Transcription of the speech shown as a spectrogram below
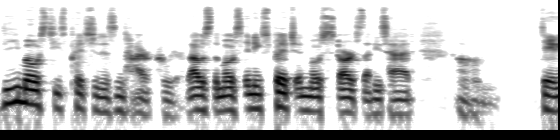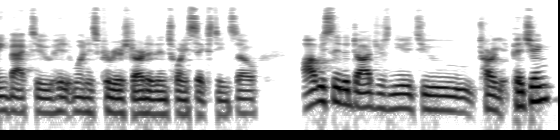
the most he's pitched in his entire career. That was the most innings pitched and most starts that he's had, um, dating back to his, when his career started in 2016. So, obviously the Dodgers needed to target pitching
